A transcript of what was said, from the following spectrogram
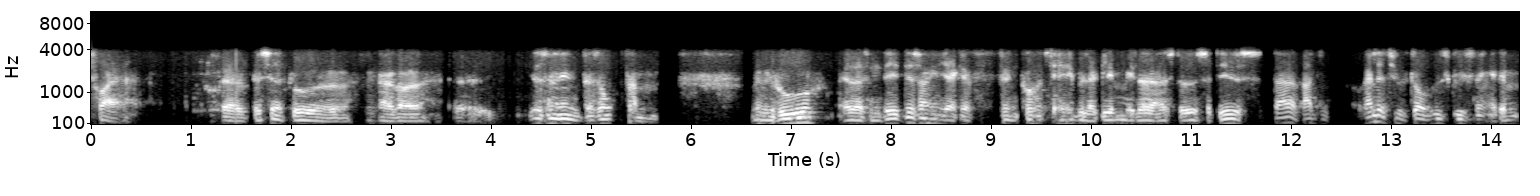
Tror jeg. Øh, baseret på, øh, jeg, øh, jeg er sådan en person, som med min hue, eller sådan, det, det er sådan, jeg kan finde på at tabe eller glemme et eller andet sted. Så det er, der er ret, relativt stor udskiftning af dem.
